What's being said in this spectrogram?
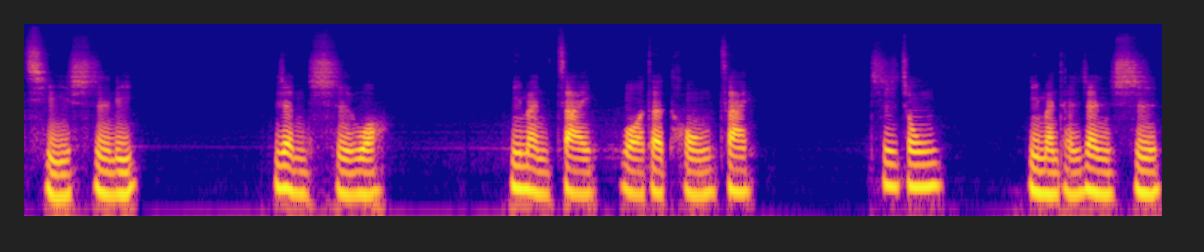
奇事里。认识我，你们在我的同在之中，你们的认识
